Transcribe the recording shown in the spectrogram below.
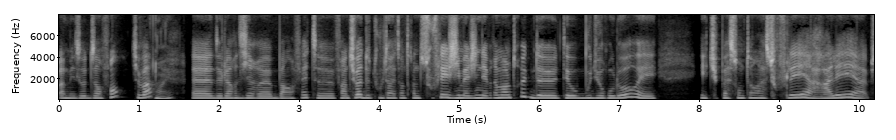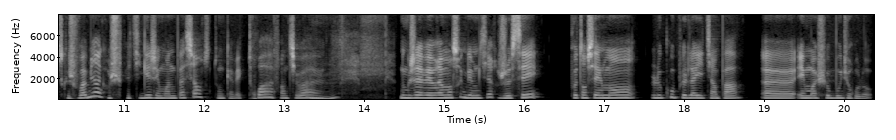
à mes autres enfants, tu vois. Ouais. Euh, de leur dire, euh, ben en fait, enfin, tu vois, de tout le temps être en train de souffler. J'imaginais vraiment le truc de t'es au bout du rouleau et, et tu passes ton temps à souffler, à râler, à- parce que je vois bien, quand je suis fatiguée, j'ai moins de patience. Donc avec trois, enfin, tu vois. Mhm. Donc j'avais vraiment ce truc de me dire, je sais, potentiellement, le couple là, il tient pas, euh, et moi, je suis au bout du rouleau.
